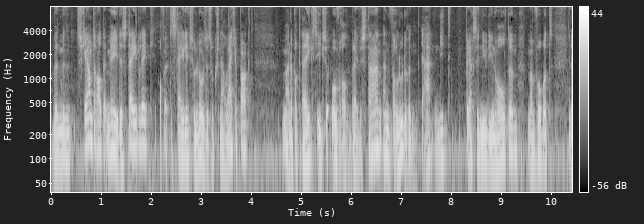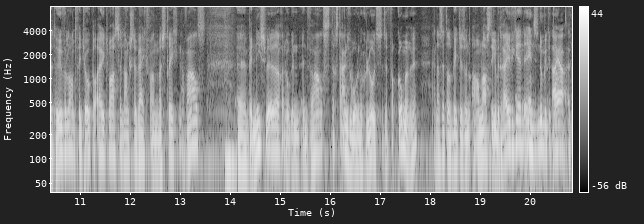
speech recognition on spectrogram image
men schermt er altijd mee, de stedelijk, of het is tijdelijk, zo'n loods is ook snel weggepakt. Maar in de praktijk zie ik ze overal blijven staan en verloederen. Ja, niet per se nu die in Holtum, maar bijvoorbeeld in het Heuvelland vind je ook wel uitwassen langs de weg van Maastricht naar Vaals. Uh, bij Nieswiller en ook in, in, Vaals. Daar staan gewoon nog loodsen te verkommeren. En daar zit er een beetje zo'n armlastige bedrijvigheid in, noem ik het nou ja, Het,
